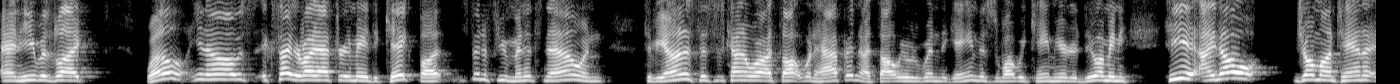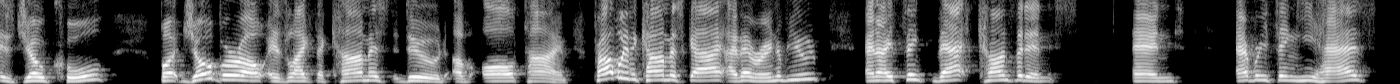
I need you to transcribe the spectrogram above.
And he was like, Well, you know, I was excited right after he made the kick, but it's been a few minutes now. And to be honest, this is kind of what I thought would happen. I thought we would win the game. This is what we came here to do. I mean, he, I know Joe Montana is Joe Cool, but Joe Burrow is like the calmest dude of all time. Probably the calmest guy I've ever interviewed. And I think that confidence and everything he has,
